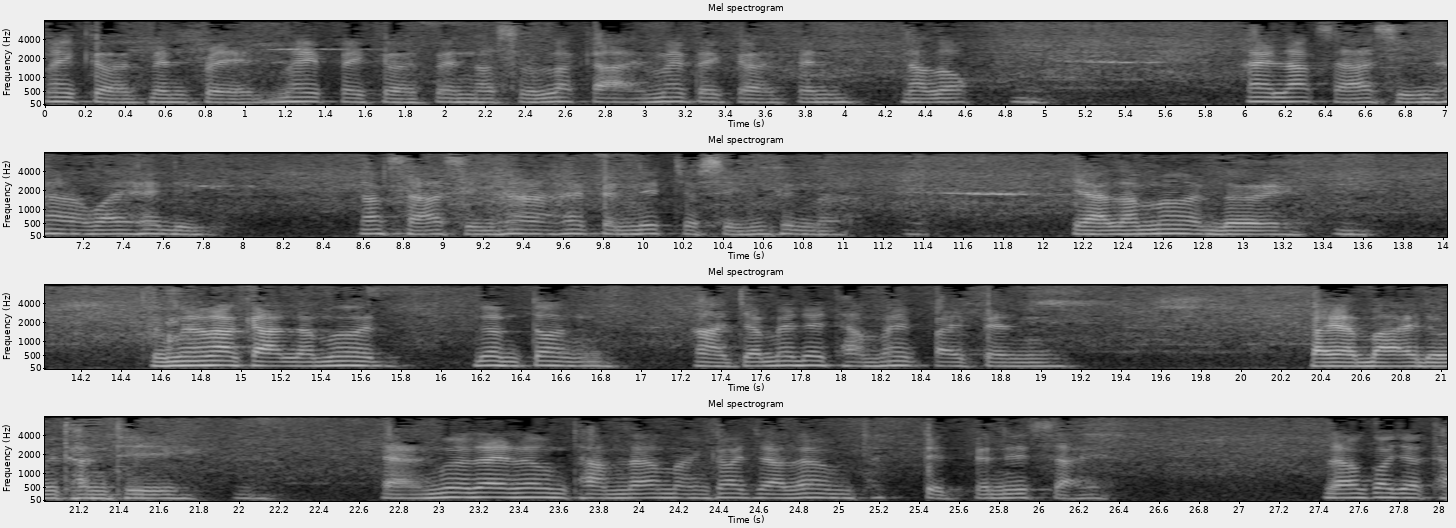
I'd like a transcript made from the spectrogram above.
ไม่เกิดเป็นเปรตไม่ไปเกิดเป็นนสุลกาย ไม่ไปเกิดเป็นนรก ให้รักษาศีลห้าไว้ให้ดี รักษาศีลห้าให้เป็นนิจศีลขึ้นมา อย่าละเมิดเลยถถึงแม้ว่าการละเมิดเริ่มต้นอาจจะไม่ได้ทำให้ไปเป็นไปอบายโดยทันที แต่เมื่อได้เริ่มทำแล้วมันก็จะเริ่มติดเป็นนิสัย แล้วก็จะท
